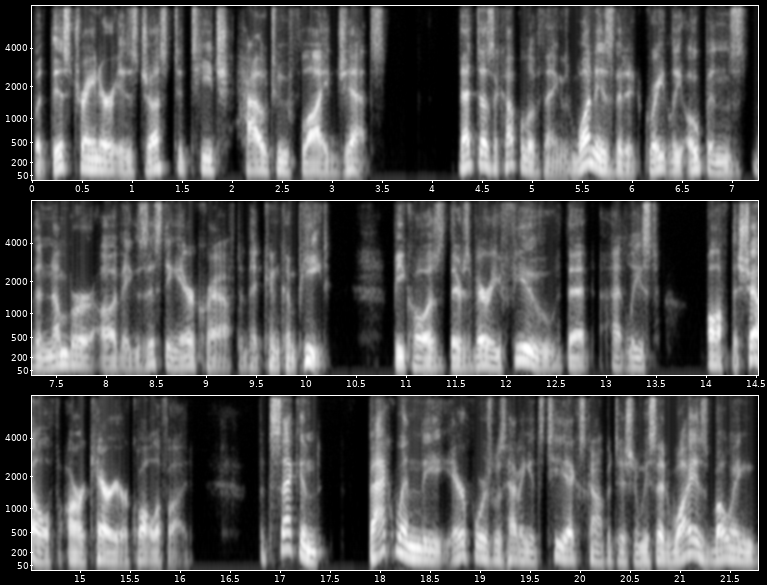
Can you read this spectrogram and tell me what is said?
but this trainer is just to teach how to fly jets. That does a couple of things. One is that it greatly opens the number of existing aircraft that can compete because there's very few that, at least off the shelf, are carrier qualified. But second, back when the Air Force was having its TX competition, we said, why is Boeing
